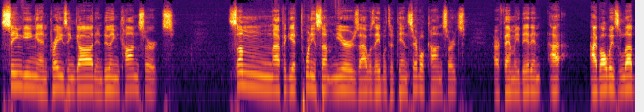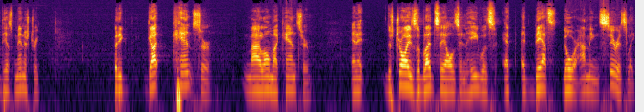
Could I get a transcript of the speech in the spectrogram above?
singing and praising God and doing concerts. Some, I forget, 20 something years, I was able to attend several concerts. Our family did, and I, I've always loved his ministry. But he got cancer myeloma cancer, and it destroys the blood cells, and he was at, at death's door. I mean, seriously.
